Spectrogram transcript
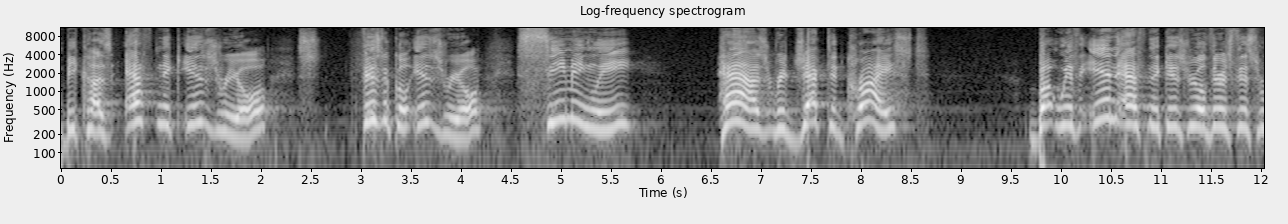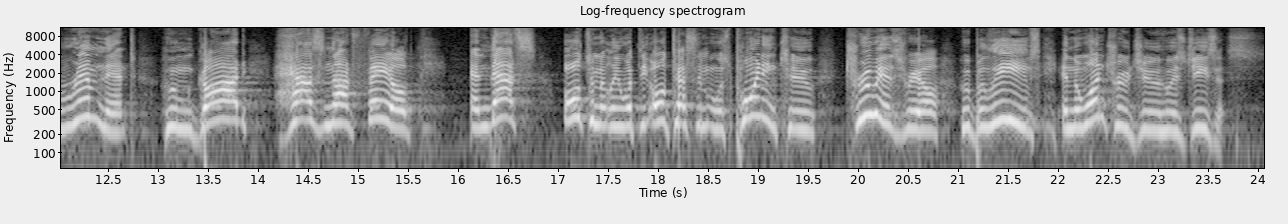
because ethnic Israel, physical Israel, seemingly has rejected Christ, but within ethnic Israel, there's this remnant whom God has not failed, and that's ultimately what the Old Testament was pointing to true Israel who believes in the one true Jew who is Jesus.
